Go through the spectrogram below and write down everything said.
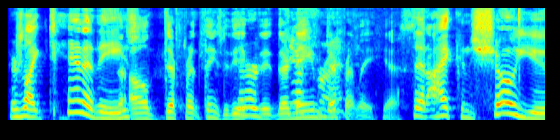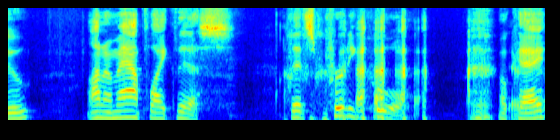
There's like 10 of these They're all different things, but that are they, they're named differently. Yes. that I can show you on a map like this. That's pretty cool. Okay?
